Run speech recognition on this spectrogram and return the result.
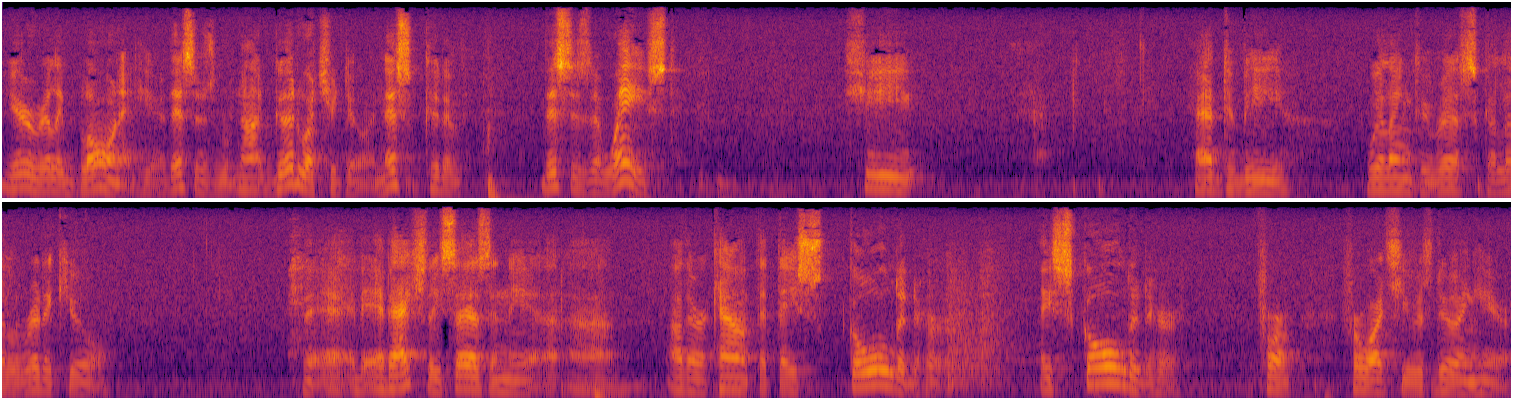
you're really blowing it here. This is not good what you're doing. This could have, this is a waste. She had to be willing to risk a little ridicule. It actually says in the uh, uh, other account that they scolded her. They scolded her for, for what she was doing here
